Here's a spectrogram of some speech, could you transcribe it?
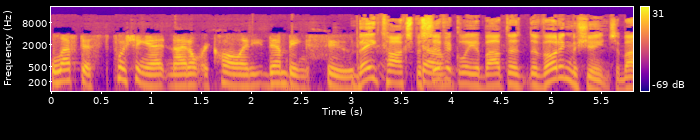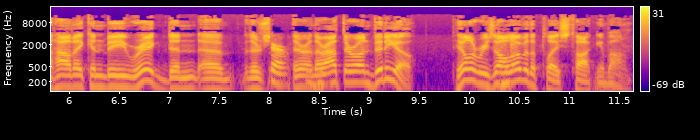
leftists pushing it, and I don't recall any them being sued. They talk specifically about the, the voting machines, about how they can be rigged, and uh, there's they're they're Mhm. out there on video. Hillary's all over the place talking about them.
